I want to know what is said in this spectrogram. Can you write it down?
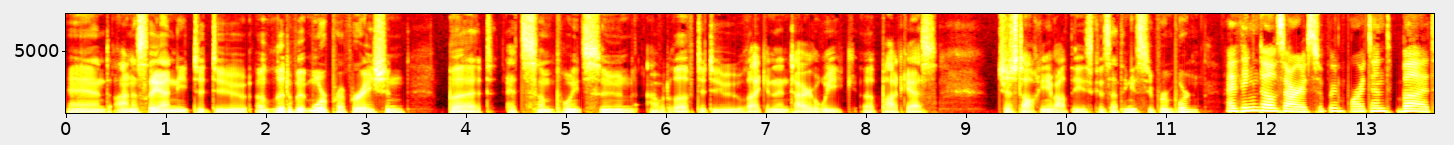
And honestly, I need to do a little bit more preparation. But at some point soon, I would love to do like an entire week of podcasts just talking about these because I think it's super important. I think those are super important, but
